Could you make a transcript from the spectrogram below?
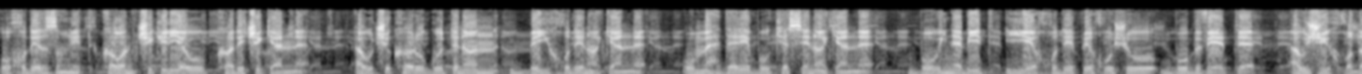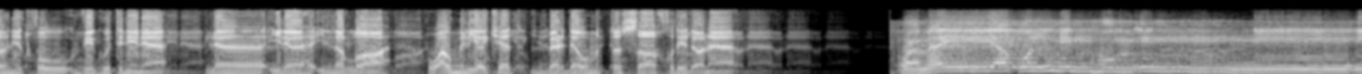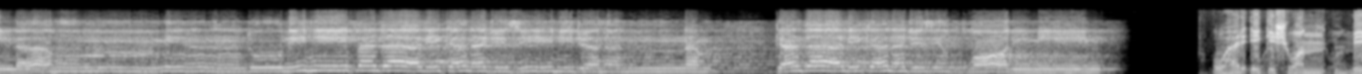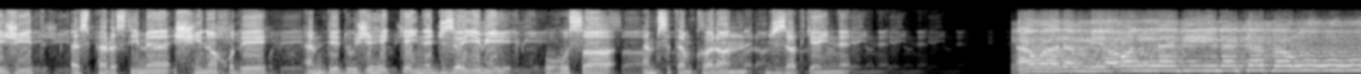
و خود زانید کوان چی کریه و کاده چی کن أو چه کارو گوتنان بی خود ناکن و مهدر بو کسی ناکن. بوی نبید یه خود پی خوشو بو بوید. أو جی خدانت خو وی گوتنینا لا اله الا الله. و أو ملیاکت بردوام التصا خود دانا ومن يقل منهم إني إله من دونه فذلك نجزيه جهنم. كذلك نجزي الظالمين. و هر ایکشوان بیجید از پرستی ما شینا خوده ام دی دو جه کین جزایی بی و حسا ام ستم کاران جزاد کین. أولم ير الذين كفروا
